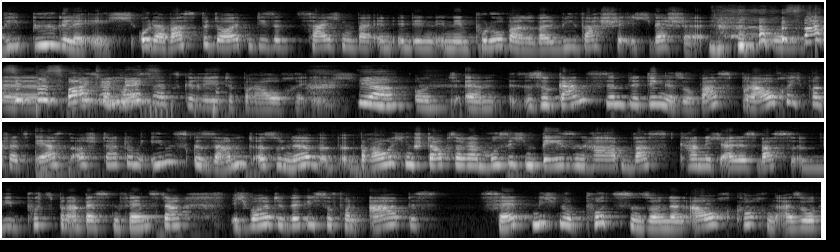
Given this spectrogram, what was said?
wie bügele ich oder was bedeuten diese Zeichen bei in, in den in den Pullovern, weil wie wasche ich Wäsche? Und, das weiß ich äh, bis heute nicht. Haushaltsgeräte brauche ich? Ja. Und ähm, so ganz simple Dinge, so was brauche ich praktisch als Erstausstattung insgesamt? Also ne, brauche ich einen Staubsauger? Muss ich einen Besen haben? Was kann ich alles? Was? Wie putzt man am besten Fenster? Ich wollte wirklich so von A bis Z nicht nur putzen, sondern auch kochen. Also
